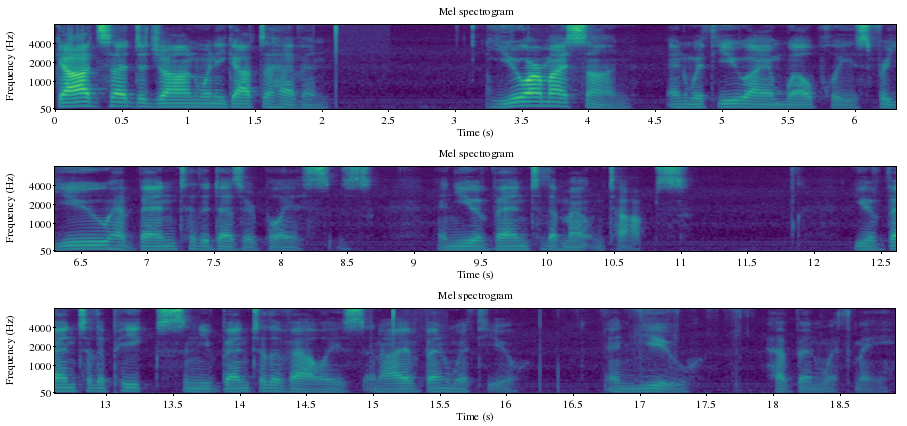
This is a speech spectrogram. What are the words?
God said to John when he got to heaven, You are my son, and with you I am well pleased, for you have been to the desert places, and you have been to the mountain tops. You have been to the peaks, and you've been to the valleys, and I have been with you and you have been with me.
